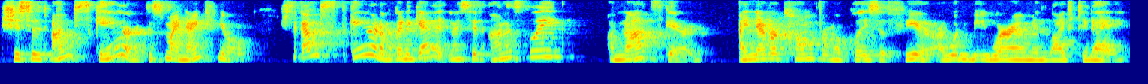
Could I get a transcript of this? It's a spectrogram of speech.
She said, "I'm scared. This is my 19 year old." She's like, "I'm scared. I'm going to get it." And I said, "Honestly, I'm not scared. I never come from a place of fear. I wouldn't be where I'm in life today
